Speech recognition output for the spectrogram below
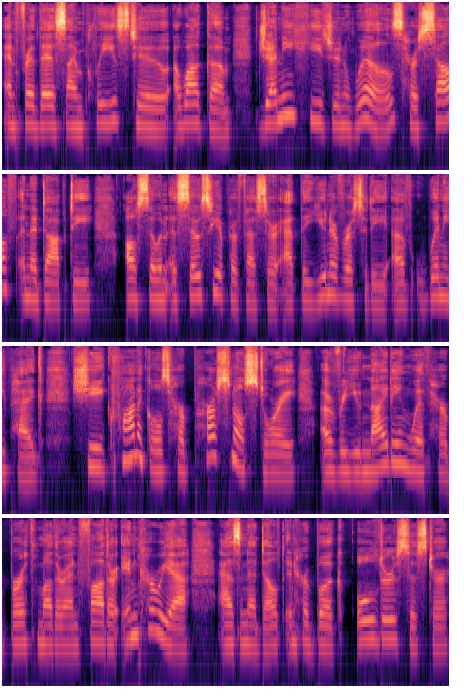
And for this, I'm pleased to welcome Jenny Heijun Wills, herself an adoptee, also an associate professor at the University of Winnipeg. She chronicles her personal story of reuniting with her birth mother and father in Korea as an adult in her book, Older Sister,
